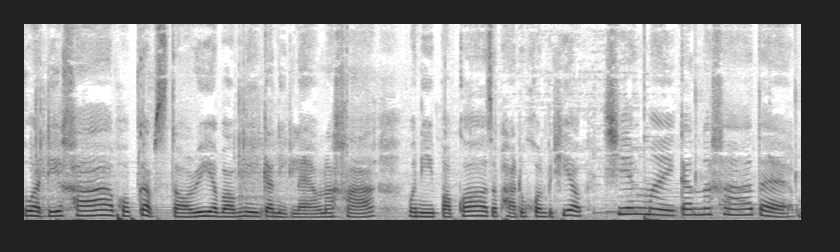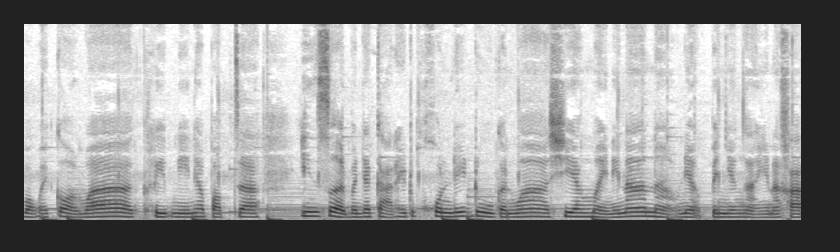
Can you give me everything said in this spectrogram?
สวัสดีค่ะ พบกับ Story About Me กันอีกแล้วนะคะ วันนี้ป๊อปก็จะพาทุกคนไปเที่ยวเชียงใหม่กันนะคะ แต่บอกไว้ก่อนว่าคลิปนี้เนี่ยป๊อปจะอินเสิร์ตบรรยากาศให้ทุกคนได้ดูกันว่าเชียงใหม่ในหน้าหนาวเนี่ยเป็นยังไงนะคะ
